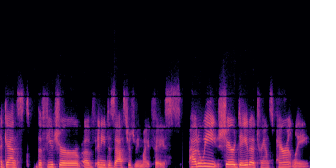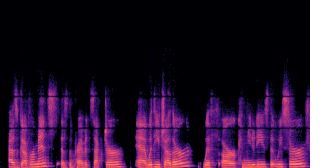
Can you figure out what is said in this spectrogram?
against the future of any disasters we might face? How do we share data transparently as governments as the private sector uh, with each other, with our communities that we serve.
